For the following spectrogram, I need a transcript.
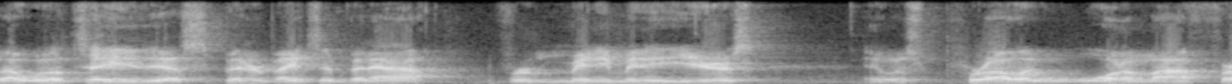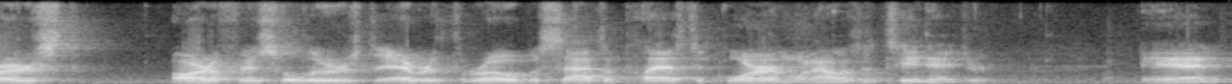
but I will tell you this, spinner baits have been out for many, many years. It was probably one of my first artificial lures to ever throw besides a plastic worm when I was a teenager. And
